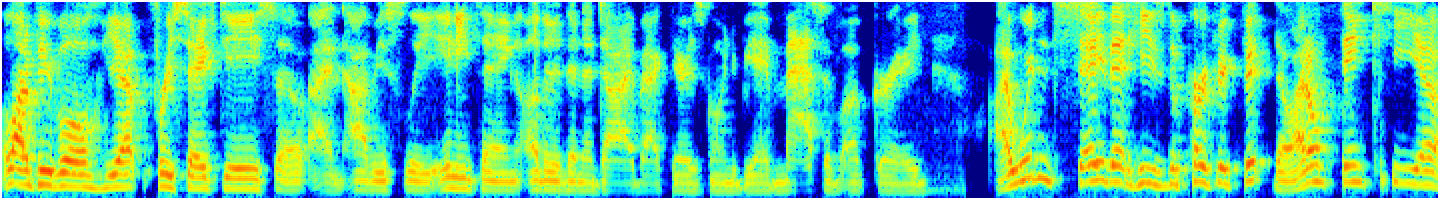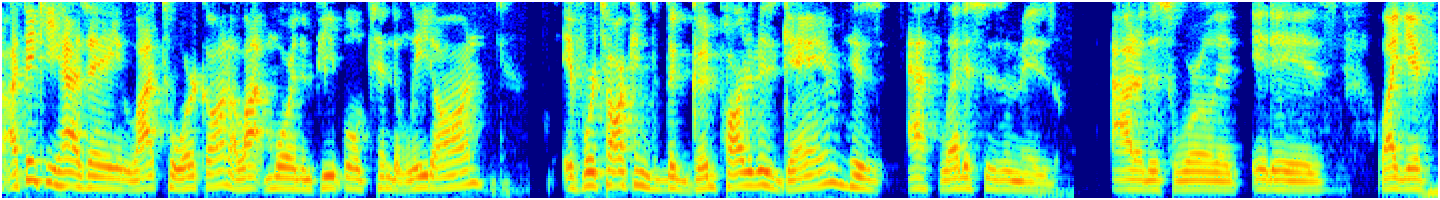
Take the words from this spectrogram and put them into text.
a lot of people, yep, free safety. So, and obviously anything other than Addae back there is going to be a massive upgrade. I wouldn't say that he's the perfect fit, though. I don't think he. Uh, I think he has a lot to work on, a lot more than people tend to lead on. If we're talking the good part of his game, his athleticism is out of this world. It, it is like if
